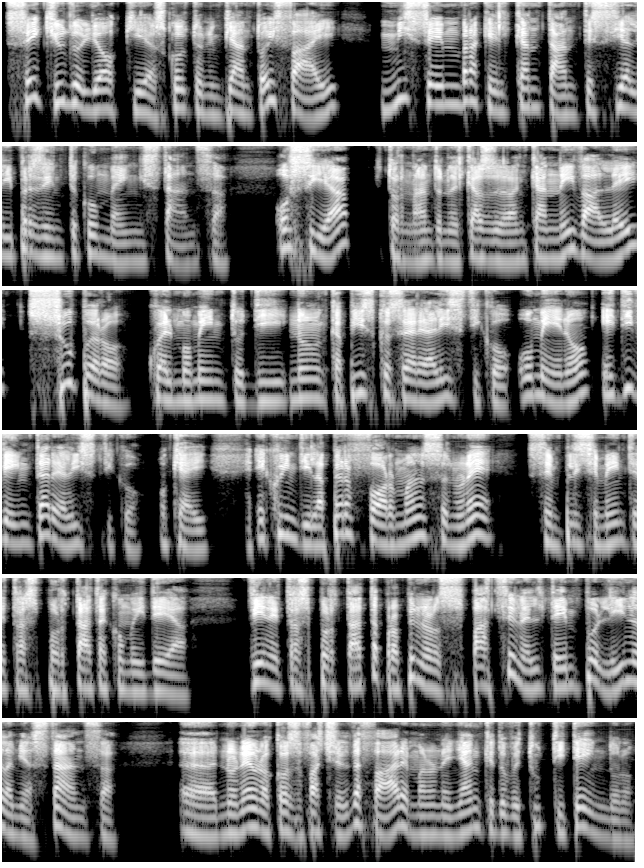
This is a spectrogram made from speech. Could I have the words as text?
se chiudo gli occhi e ascolto un impianto hi-fi, mi sembra che il cantante sia lì presente con me in stanza. Ossia, tornando nel caso dell'Uncanny Valley, supero quel momento di non capisco se è realistico o meno e diventa realistico, ok? E quindi la performance non è semplicemente trasportata come idea, viene trasportata proprio nello spazio e nel tempo lì nella mia stanza. Eh, non è una cosa facile da fare, ma non è neanche dove tutti tendono.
